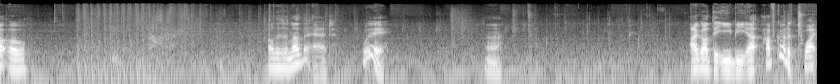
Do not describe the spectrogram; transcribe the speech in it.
Uh-oh. Oh, there's another ad. Where? Ah. I got the EB. I- I've got it twice.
